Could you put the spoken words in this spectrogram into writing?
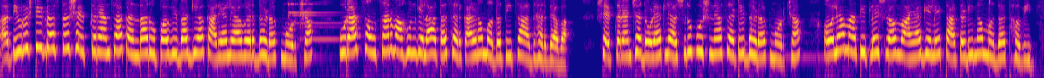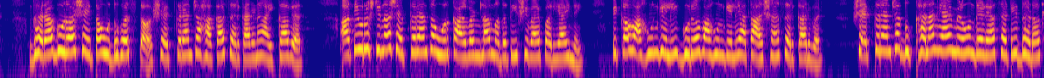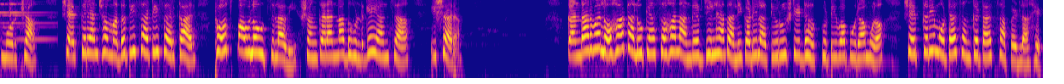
अतिवृष्टीग्रस्त शेतकऱ्यांचा कंदार उपविभागीय कार्यालयावर धडक मोर्चा. पुरात संसार वाहून गेला आता सरकारनं मदतीचा आधार द्यावा. शेतकऱ्यांच्या डोळ्यातले अश्रू पुसण्यासाठी धडक मोर्चा. ओल्या मातीतले श्रम वाया गेले तातडीनं मदत हवीच. घरगुर शेतं उद्ध्वस्त शेतकऱ्यांच्या हाका सरकारनं ऐकाव्यात. अतिवृष्टीनं शेतकऱ्यांचा ऊर काळवंडला मदतीशिवाय पर्याय नाही. पिकं वाहून गेली गुरं वाहून गेली आता आशा सरकारवर. शेतकऱ्यांच्या दुःखाला न्याय मिळवून देण्यासाठी धडक मोर्चा. शेतकऱ्यांच्या मदतीसाठी सरकार ठोस पावलं उचलावी शंकरांना धोंडगे यांचा इशारा. कंधार व लोहा तालुक्यासह नांदेड जिल्ह्यात अलीकडील अतिवृष्टी ढगफुटी व पुरामुळं शेतकरी मोठ्या संकटात सापडला आहे.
